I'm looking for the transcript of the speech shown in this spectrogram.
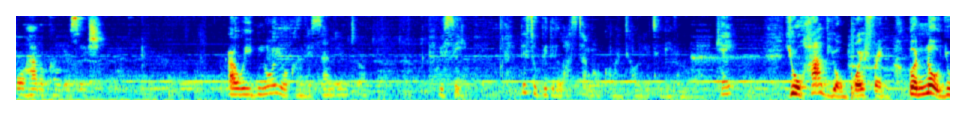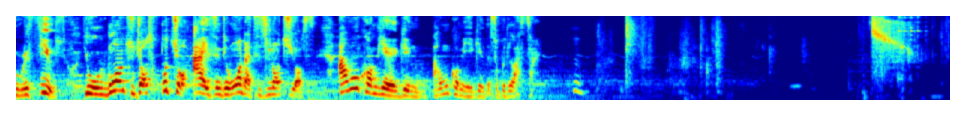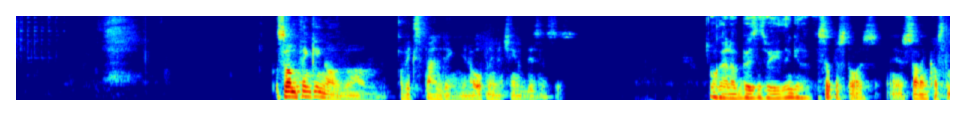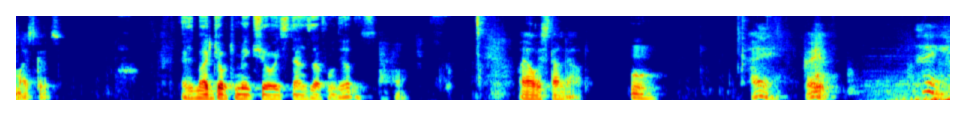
or have a conversation. I will ignore your condescending tone. You see, this will be the last time I'll come and tell you to leave okay? You have your boyfriend, but no, you refuse. You want to just put your eyes in the one that is not yours. I won't come here again. I won't come here again. This will be the last time. So I'm thinking of um, of expanding, you know, opening a chain of businesses, What kind of business were you thinking of? superstores, you know, selling customized goods. It's my job to make sure it stands out from the others. I always stand out. Hmm. Hey, babe. Hey.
